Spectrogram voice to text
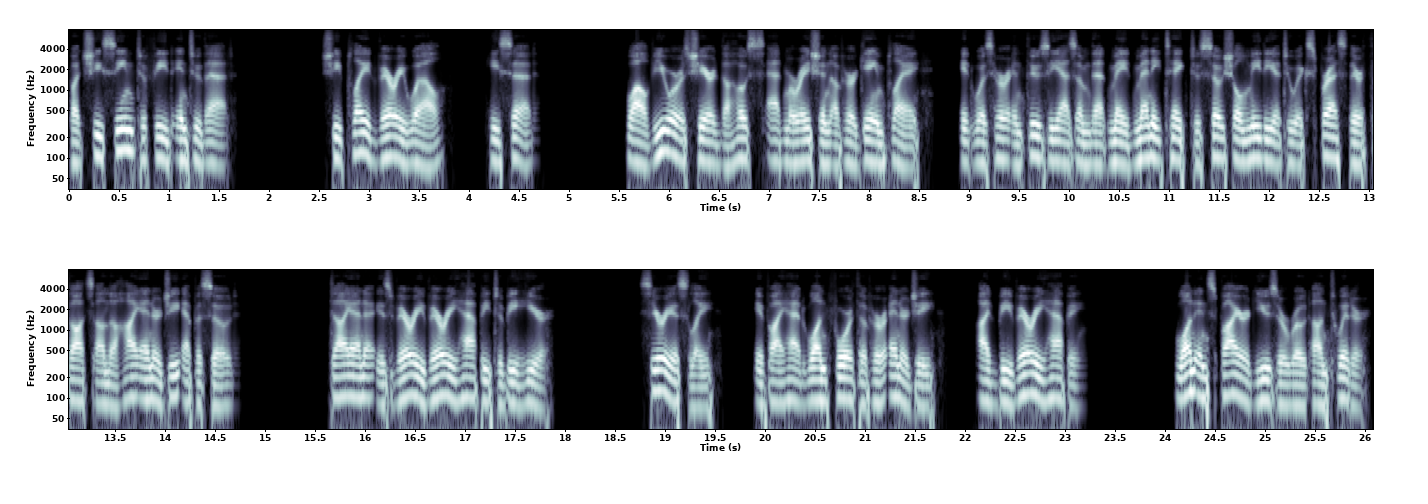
but she seemed to feed into that. She played very well, he said. While viewers shared the host's admiration of her gameplay, it was her enthusiasm that made many take to social media to express their thoughts on the high-energy episode. Diana is very very happy to be here. Seriously, if I had one-fourth of her energy, I'd be very happy. One inspired user wrote on Twitter.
